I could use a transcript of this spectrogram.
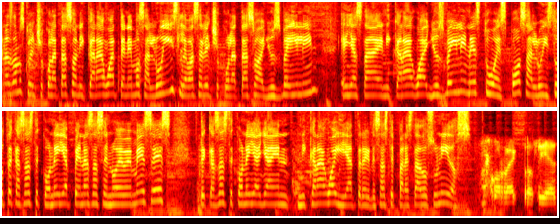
Nos vamos con el chocolatazo a Nicaragua. Tenemos a Luis, le va a hacer el chocolatazo a Yus Bailin. Ella está en Nicaragua. Yus Bailin es tu esposa, Luis. Tú te casaste con ella apenas hace nueve meses. Te casaste con ella ya en Nicaragua y ya te regresaste para Estados Unidos. Correcto, sí es.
